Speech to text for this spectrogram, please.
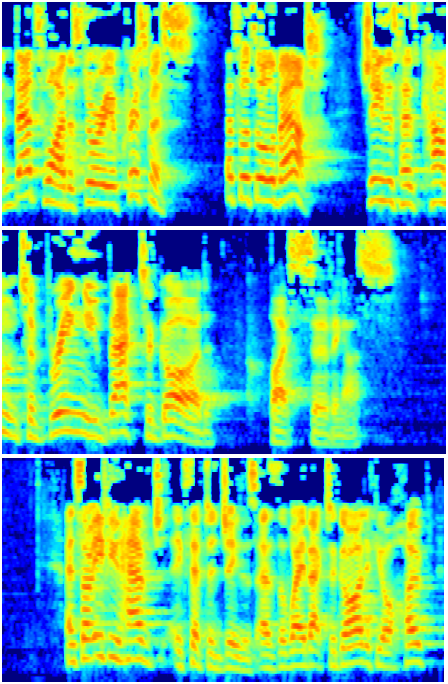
And that's why the story of Christmas, that's what it's all about. Jesus has come to bring you back to God by serving us. And so if you have accepted Jesus as the way back to God, if your hope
